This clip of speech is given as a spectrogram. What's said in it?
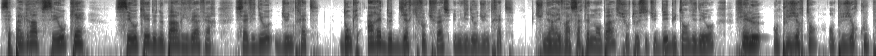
C'est pas grave, c'est ok. C'est ok de ne pas arriver à faire sa vidéo d'une traite. Donc arrête de te dire qu'il faut que tu fasses une vidéo d'une traite. Tu n'y arriveras certainement pas, surtout si tu débutes en vidéo. Fais-le en plusieurs temps, en plusieurs coupes,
